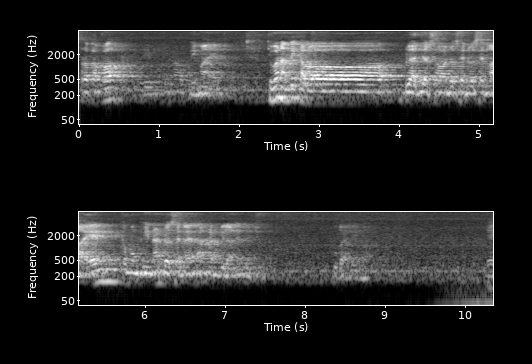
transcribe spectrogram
protokol? 5 ya. Cuma nanti kalau belajar sama dosen-dosen lain, kemungkinan dosen lain akan bilangnya 7. Bukan 5. Oke.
